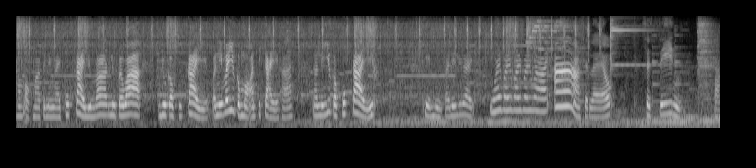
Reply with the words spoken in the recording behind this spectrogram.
ทำออกมาเป็นยังไงกุ๊กไก่หรือว่าลืมไปว่าอยู่กับกุ๊กไก่ วันนี้ไม่อยู่กับหมออันติไก่นะคะวันนี้อยู่กับกุ๊กไก่เคหมุนไปเรื่อยๆว้ายว้ายว้ายว้ายว้ายอ่าเสร็จแล้ว เสร็จสิ้นไปะ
